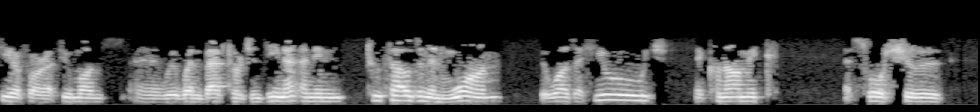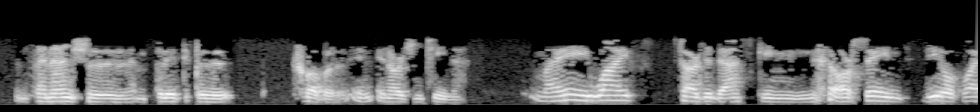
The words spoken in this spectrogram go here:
here for a few months. and we went back to Argentina, and in 2001 there was a huge economic, uh, social, and financial and political trouble in, in Argentina. My wife started asking or saying, Dio, why,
